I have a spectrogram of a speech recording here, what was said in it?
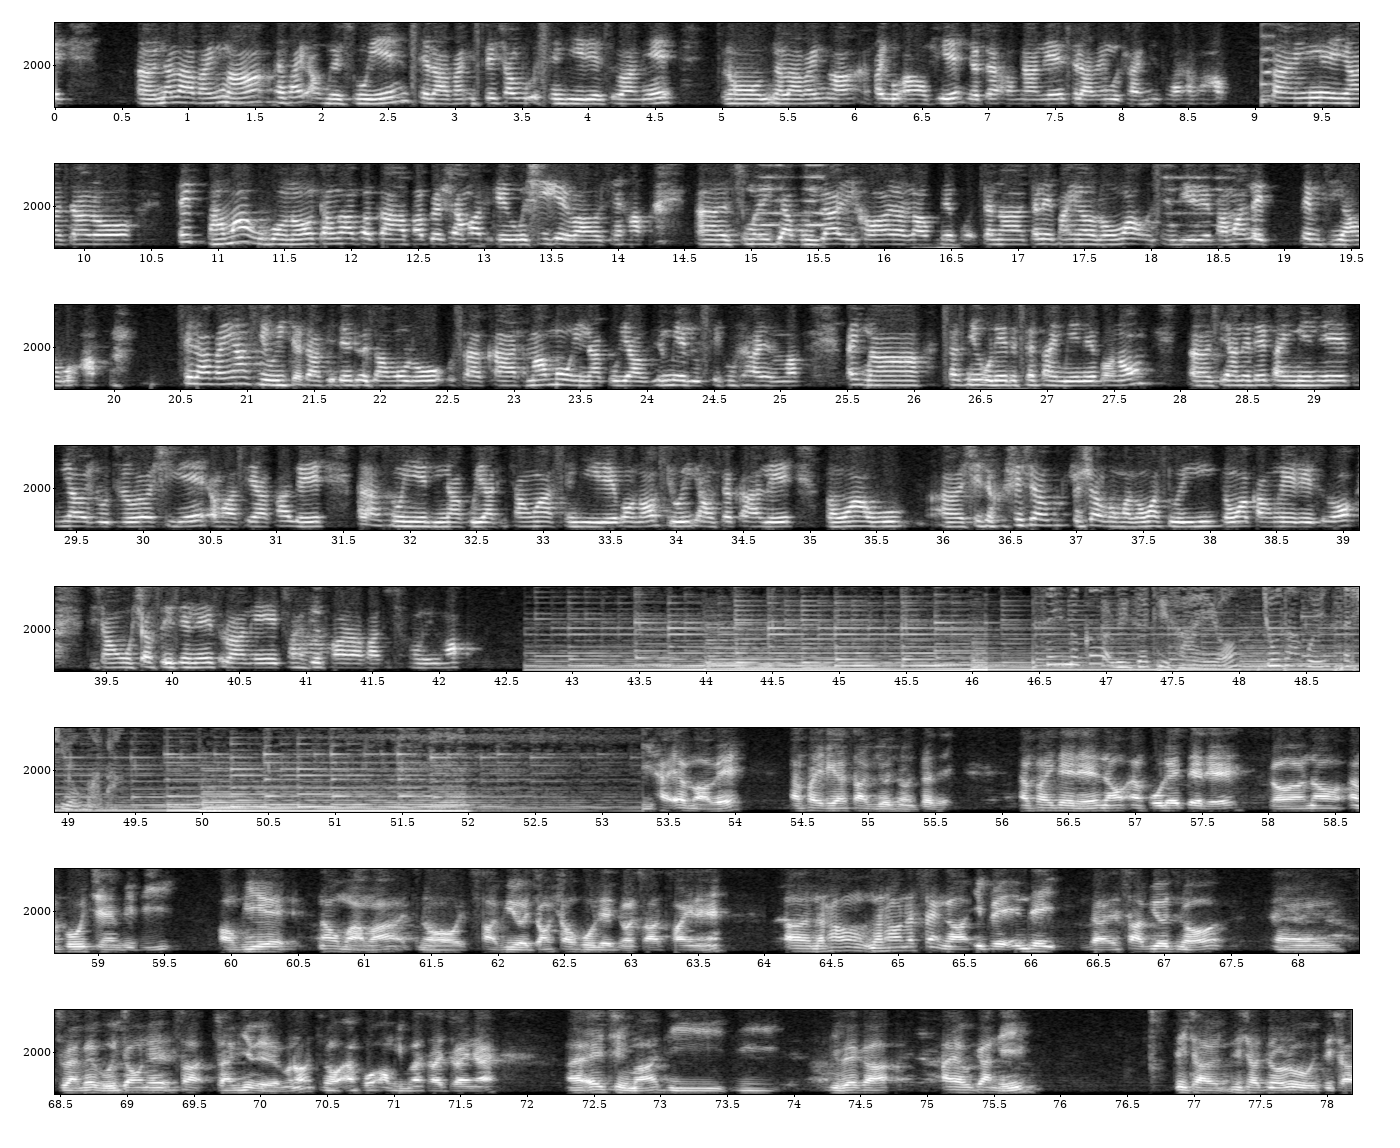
အဲနှစ်လပိုင်းမှာ F5 အောင်မယ်ဆိုရင်10လပိုင်း stage 6လို့အဆင်ပြေတယ်ဆိုတာနဲ့ကျွန်တော်နှစ်လပိုင်းမှာ F5 ကိုအောင်ဖြစ်ရတက်အောင်တာနဲ့10လပိုင်းကို try ဖြစ်သွားတာပါဟုတ်။ တိုင်းငယ်ရကြတော့တိတ်ဘာမှဘူးပေါ့နော်။ကျောင်းသားဘက်ကဘာ pressure မှတကယ်ကိုရှိခဲ့ပါဘူးရှင်ဟုတ်။အဲစမလေးကြပုံကြတွေခေါ်ရတာတော့ပဲပေါ့။ကျွန်တော်ကျွန်တော်ပိုင်းတော့လုံးဝအဆင်ပြေတယ်ဘာမှလည်းလက်မကြည့်အောင်ပေါ့ဟုတ်။ ဆယ်လာပိုင်းက COE ချက်တာဖြစ်တဲ့အတွက်ကြောင့်မို့လို့ဥစားကာဓမ္မမဟုတ်ရင်တော့ကိုရောက်ရင်းမဲ့လို့စိတ်ကူးထားတယ်မှာအဲ့မှာဆက်စီကိုလည်းတစ်ချက်တိုင်မင်းနေပေါ့နော်အဲဆရာနဲ့လည်းတိုင်မင်းနေညောက်လို့ဒီလိုတော့ရှိတယ်အမဆရာကလည်းအဲ့ဒါဆိုရင်ဒီနာကိုရဒီချောင်းကဆင်ပြေတယ်ပေါ့နော် COE အောင်ဆက်ကလည်းလုံးဝဟိုအဲရှေ့ရှေ့ရှေ့ရှေ့လုံးမှာလုံးဝ COE လုံးဝကောင်းခဲ့တယ်ဆိုတော့ဒီချောင်းကိုရှောက်စီစဉ်နေဆိုတာလည်း try ဖြစ်သွားတာပါဒီချောင်းလေးဟုတ်စိတ်မက reject ထိထားရင်ရောစူးစမ်းခွင့်ဆက်ရှိအောင်မလား ဒီ high up မှာပဲ M5 တွေကစပြီးတော့ကျွန်တော်တက်တယ် M5 တက်တယ်နောက် M4 လည်းတက်တယ်ကျွန်တော်နောက် M4 GMBD အောင်ပြီးရဲ့နောက်မှာမှကျွန်တော်စပြီးတော့အကြောင်းလျှောက်ဖို့လည်းကျွန်တော်စ try တယ်အာ2025 April intake ဒါစပြီးတော့ကျွန်တော်အဲ join ဘက်ကိုအကြောင်းနဲ့စ join ဖြစ်တယ်ပေါ့နော်ကျွန်တော် M4 အောင်ပြီးမှစ join တာအဲအဲ့အချိန်မှာဒီဒီဒီဘက်က high up ကနေတေချာတေချာကျွန်တော်တို့တေချာ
